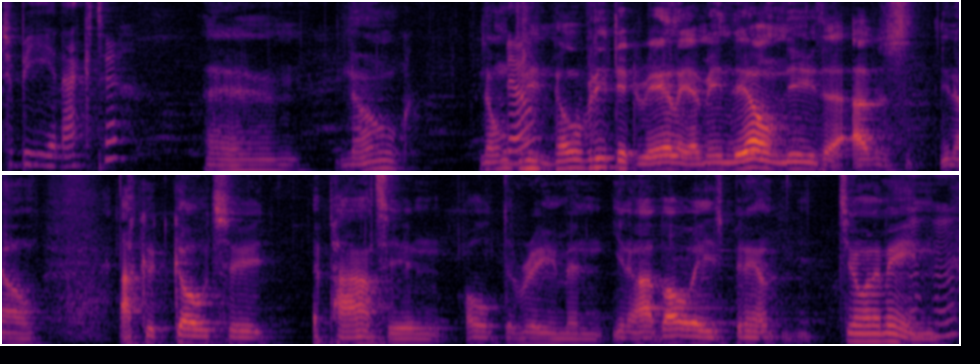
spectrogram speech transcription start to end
to be an actor? Um, no, nobody, nobody did really. I mean, they all knew that I was, you know, I could go to a party and hold the room, and you know, I've always been able. Do you know what I mean? Mhm.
